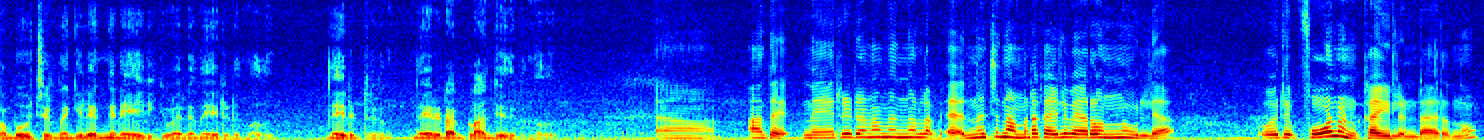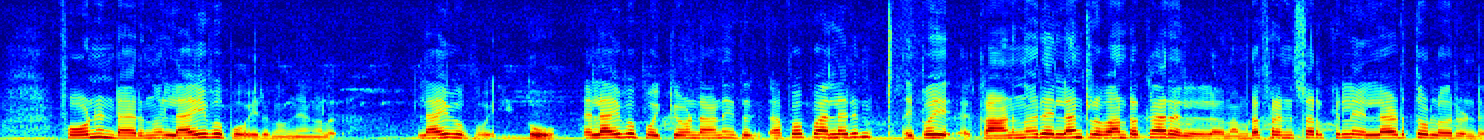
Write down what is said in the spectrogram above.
സംഭവിച്ചിരുന്നെങ്കിൽ എങ്ങനെയായിരിക്കും അതിനെ നേരിടുന്നത്? നേരിട്ടിരുന്നു നേരിടാൻ പ്ലാൻ ചെയ്തിരുന്നത്? അതെ നേരിടണം എന്നുള്ള എന്ന് വെച്ചാൽ നമ്മുടെ കയ്യിൽ വേറെ ഒന്നുമില്ല. ഒരു ഫോൺ കയ്യിലുണ്ടായിരുന്നു. ഫോൺ ഉണ്ടായിരുന്നു ലൈവ് പോയിരുന്നു ഞങ്ങൾ ലൈവ് പോയി. ലൈവ് പോയിക്കൊണ്ടാണ് ഇത് അപ്പോൾ പലരും ഇപ്പോൾ കാണുന്നവരെല്ലാം ട്രിവാൻഡ്രക്കാരല്ലല്ലോ നമ്മുടെ ഫ്രണ്ട് സർക്കിളിൽ എല്ലായിടത്തും ഉള്ളവരുണ്ട്.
